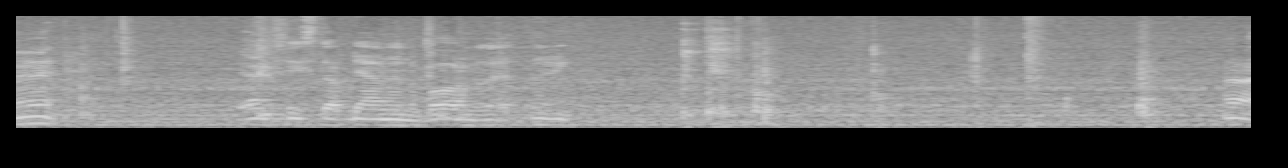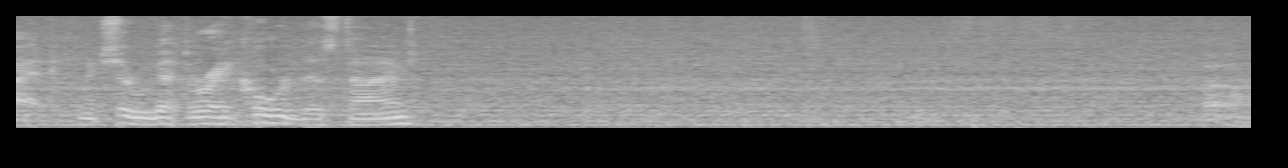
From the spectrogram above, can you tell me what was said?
Alright. Yeah, I can see stuff down in the bottom of that thing. Alright, make sure we got the right cord this time. Uh-oh.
